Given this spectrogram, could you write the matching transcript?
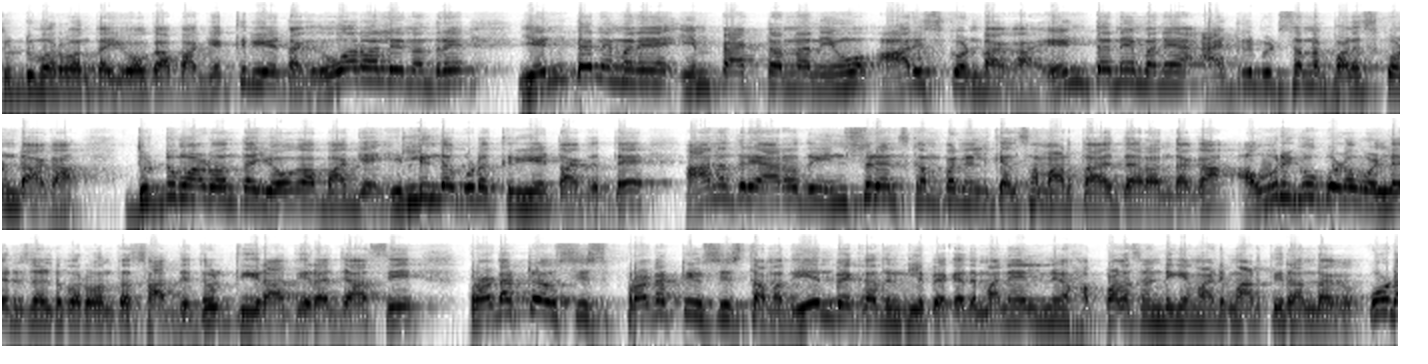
ದುಡ್ಡು ಬರುವಂತ ಯೋಗ ಭಾಗ್ಯ ಕ್ರಿಯೇಟ್ ಆಗಿದೆ. ಓವರ್ ಆಲ್ ಏನಂದ್ರೆ ಎಂಟನೇ ಮನೆ ಇಂಪ್ಯಾಕ್ಟ್ ಅನ್ನ ನೀವು ಆರಿಸಿಕೊಂಡಾಗ, ಎಂಟನೇ ಮನೆ ಆಟ್ರಿಬ್ಯೂಟ್ಸ್ ಅನ್ನ ಬಳಸ್ಕೊಂಡಾಗ, ದುಡ್ಡು ಮಾಡುವಂತ ಯೋಗ ಭಾಗ್ಯ ಇಲ್ಲಿಂದ ಕೂಡ ಕ್ರಿಯೇಟ್ ಆಗುತ್ತೆ. ಆನಂತರ ಯಾರಾದ್ರೂ ಇನ್ಶೂರೆನ್ಸ್ ಕಂಪನಿಯಲ್ಲಿ ಕೆಲಸ ಮಾಡ್ತಾ ಇದ್ದಾರೆ ಅಂದಾಗ ಅವರಿಗೂ ಕೂಡ ಒಳ್ಳೆ ರಿಸಲ್ಟ್ ಬರುವಂತ ಸಾಧ್ಯತೆಗಳು ತೀರಾ ತೀರಾ ಜಾಸ್ತಿ. ಪ್ರೊಡಕ್ಟಿವ್ ಸಿಸ್ ಪ್ರೊಡಕ್ಟಿವ್ ಸಿಸ್ಟಮ್ ಅದು ಏನು ಬೇಕಾದ್ರೂ ಇರ್ಲಿ ಬೇಕಾದ್ರೆ. ಮನೆಯಲ್ಲಿ ನೀವು ಹಪ್ಪಳ ಸಂಡಿಗೆ ಮಾಡಿ ಮಾಡ್ತೀರಾ ಅಂದಾಗ ಕೂಡ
